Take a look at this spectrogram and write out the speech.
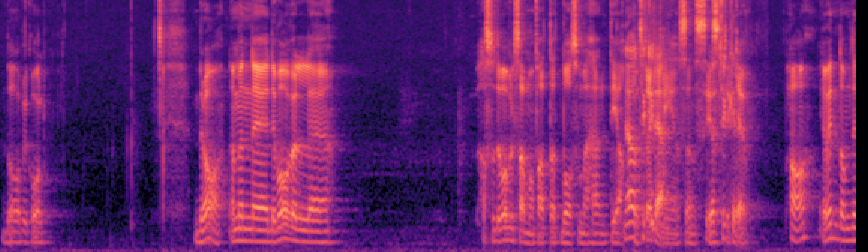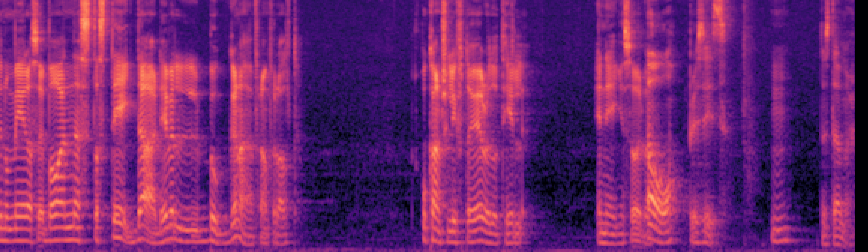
Då har vi koll. Bra, ja, men eh, det var väl... eh, Alltså det var väl sammanfattat vad som har hänt i jag tycker apputvecklingen sen sist. Jag tycker det. Ja, jag vet inte om det är något mer. Alltså, vad är nästa steg där? Det är väl buggarna här framförallt. Och kanske lyfta över då till en egen server. Ja, precis. Mm. Det stämmer.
